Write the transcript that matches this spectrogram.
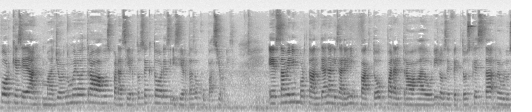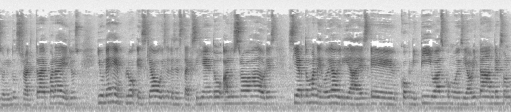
porque se dan mayor número de trabajos para ciertos sectores y ciertas ocupaciones. Es también importante analizar el impacto para el trabajador y los efectos que esta revolución industrial trae para ellos. Y un ejemplo es que hoy se les está exigiendo a los trabajadores cierto manejo de habilidades eh, cognitivas, como decía ahorita Anderson,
